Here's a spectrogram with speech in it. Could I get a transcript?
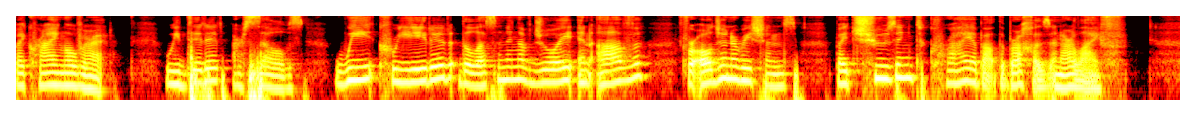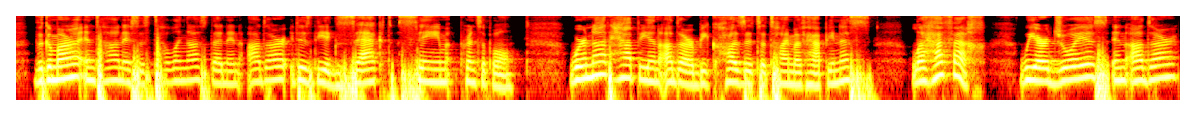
by crying over it. We did it ourselves. We created the lessening of joy in Av for all generations by choosing to cry about the brachas in our life. The Gemara in Ta'anis is telling us that in Adar it is the exact same principle. We're not happy in Adar because it's a time of happiness. Lahefech, we are joyous in Adar,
